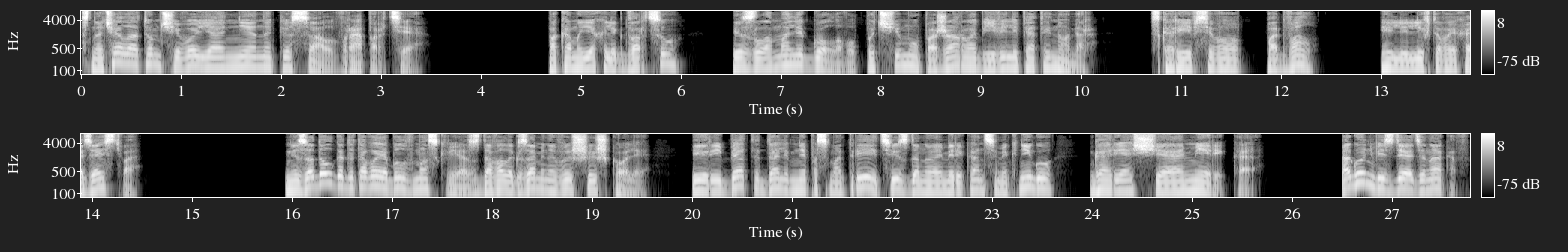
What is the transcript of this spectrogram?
Сначала о том, чего я не написал в рапорте. Пока мы ехали к дворцу, изломали голову, почему пожару объявили пятый номер. Скорее всего, подвал или лифтовое хозяйство? Незадолго до того я был в Москве, сдавал экзамены в высшей школе, и ребята дали мне посмотреть изданную американцами книгу «Горящая Америка». Огонь везде одинаков,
